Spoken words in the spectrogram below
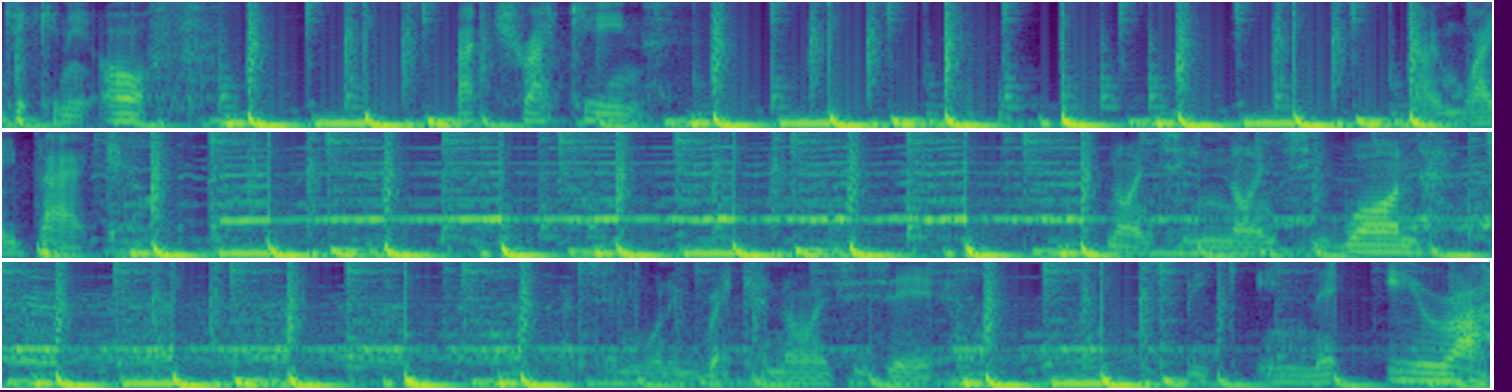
Kicking it off, backtracking, going way back. 1991. That's anyone who recognises it. Speak in the era.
